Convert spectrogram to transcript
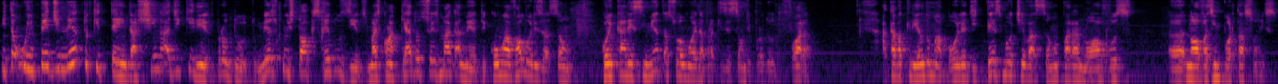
Então, o impedimento que tem da China adquirir produto, mesmo com estoques reduzidos, mas com a queda do seu esmagamento e com a valorização, com o encarecimento da sua moeda para aquisição de produto fora, acaba criando uma bolha de desmotivação para novos, uh, novas importações.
